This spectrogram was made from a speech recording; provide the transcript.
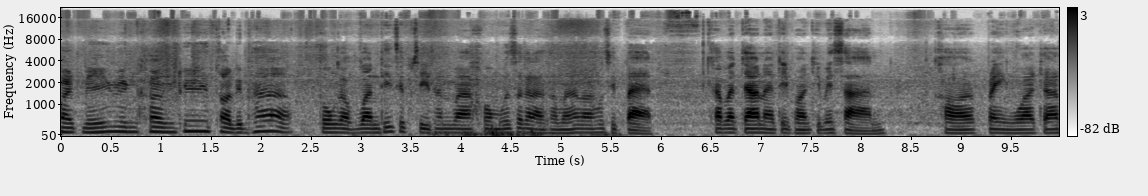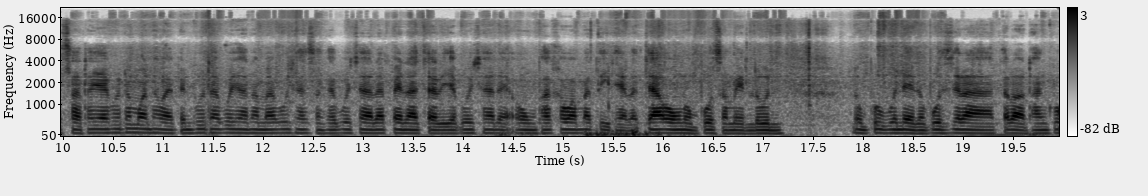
วันนี้เป็นครั้งที่ 35 ตรงกับวันที่ 14 ธันวาคม พุทธศักราช 2568 ข้าพเจ้านายติพรจิตวิสาร อเปล่งวาจาสาธยายพุทธมนต์ถวายเป็นพุทธบูชาธรรมบูชาสังฆบูชา และเป็นอาจาริยบูชาแด่องค์พระควมติเถระเจ้าองค์หลวงปู่สำเร็จรุนหลวงปู่บุญเดชหลวงปู่ศิลาตลอดทั้งครู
